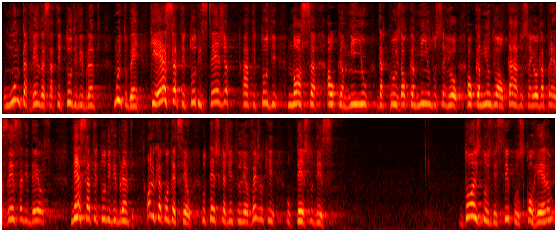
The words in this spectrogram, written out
O mundo está vendo essa atitude vibrante. Muito bem, que essa atitude seja a atitude nossa ao caminho da cruz, ao caminho do Senhor, ao caminho do altar do Senhor, da presença de Deus. Nessa atitude vibrante. Olha o que aconteceu. O texto que a gente leu, veja o que o texto disse. Dois dos discípulos correram,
